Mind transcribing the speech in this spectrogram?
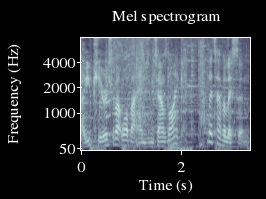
Are you curious about what that engine sounds like? Let's have a listen.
